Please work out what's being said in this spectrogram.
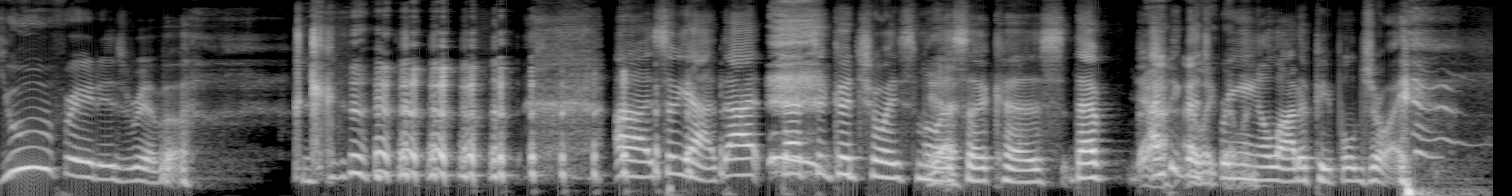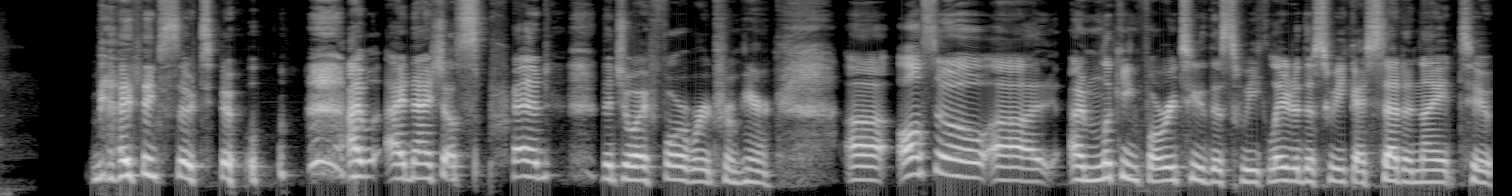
Euphrates River. uh, so yeah, that that's a good choice, Melissa, because that I Yeah, think I that's like bringing one. a lot of people joy. I think so too. I and I shall spread the joy forward from here. Uh, also, uh, I'm looking forward to this week. Later this week, I set a night to.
